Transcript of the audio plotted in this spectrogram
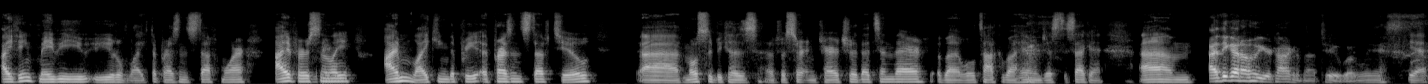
I think maybe you, you'd have liked the present stuff more. I personally, I'm liking the pre uh, present stuff too. Uh, mostly because of a certain character that's in there, but we'll talk about him in just a second. Um, I think I know who you're talking about too but we, yeah,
